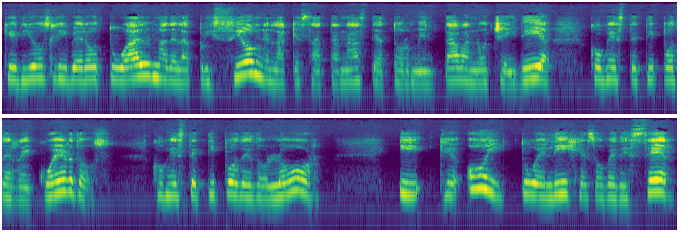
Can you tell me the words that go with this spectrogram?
que Dios liberó tu alma de la prisión en la que Satanás te atormentaba noche y día con este tipo de recuerdos, con este tipo de dolor, y que hoy tú eliges obedecer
